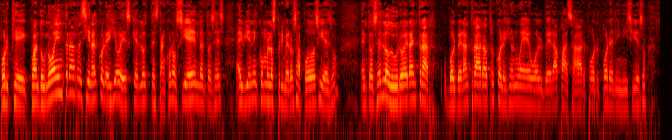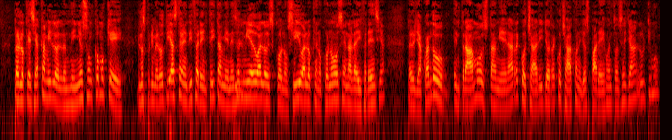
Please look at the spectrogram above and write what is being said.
porque cuando uno entra recién al colegio es que lo, te están conociendo, entonces ahí vienen como los primeros apodos y eso, entonces lo duro era entrar, volver a entrar a otro colegio nuevo, volver a pasar por, por el inicio y eso, pero lo que decía Camilo, los niños son como que los primeros días te ven diferente y también es el miedo a lo desconocido, a lo que no conocen, a la diferencia. Pero ya cuando entrábamos también a recochar y yo recochaba con ellos parejo, entonces ya el último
